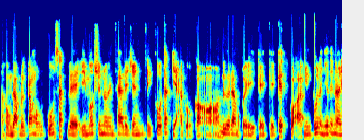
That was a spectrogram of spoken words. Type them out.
hùng đọc được trong một cuốn sách về emotional intelligence thì cô tác giả của có đưa ra một cái cái cái kết quả nghiên cứu là như thế này.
